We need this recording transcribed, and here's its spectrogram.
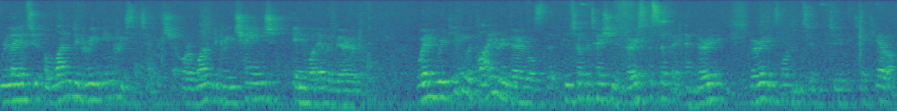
related to a one degree increase in temperature or a one degree change in whatever variable. When we're dealing with binary variables, the interpretation is very specific and very, very important to, to take care of.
